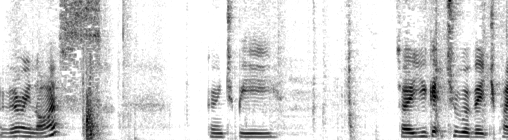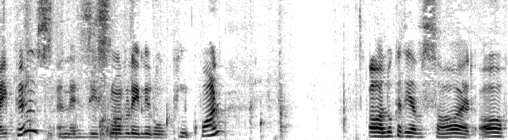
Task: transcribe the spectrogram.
very nice. Going to be so you get two of each papers, and there's this lovely little pink one. Oh, look at the other side. Oh,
